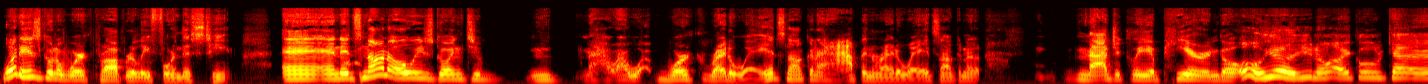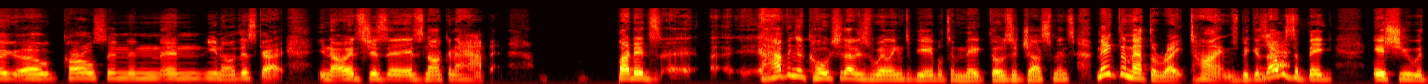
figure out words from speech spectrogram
what is going to work properly for this team. And, it's not always going to work right away. It's not going to happen right away. It's not going to magically appear and go, oh yeah, you know, Eichel, uh, Karlsson, and and you know this guy. You know, it's just it's not going to happen. But it's uh, having a coach that is willing to be able to make those adjustments, make them at the right times, because yeah. that was a big issue with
